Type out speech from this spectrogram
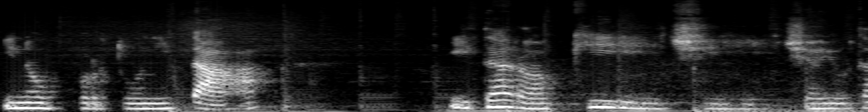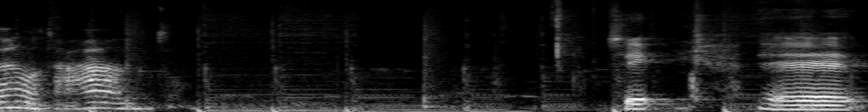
in opportunità, i tarocchi ci, ci aiutano tanto. Sì, eh,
